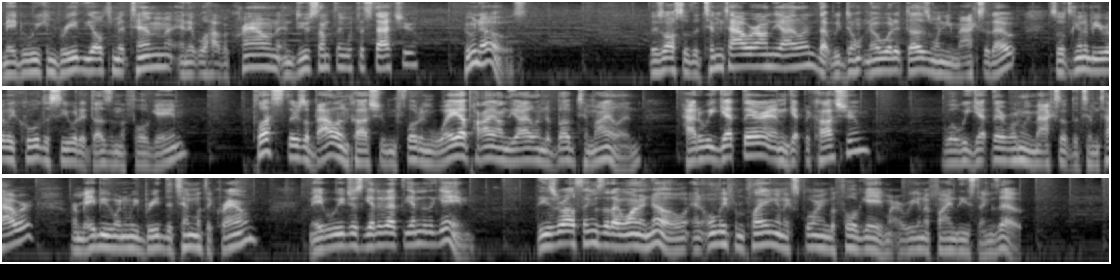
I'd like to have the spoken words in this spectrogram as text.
Maybe we can breed the ultimate Tim and it will have a crown and do something with the statue? Who knows? There's also the Tim Tower on the island that we don't know what it does when you max it out, so it's going to be really cool to see what it does in the full game. Plus, there's a Balan costume floating way up high on the island above Tim Island. How do we get there and get the costume? Will we get there when we max out the Tim Tower? Or maybe when we breed the Tim with a crown? Maybe we just get it at the end of the game. These are all things that I want to know, and only from playing and exploring the full game are we going to find these things out.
